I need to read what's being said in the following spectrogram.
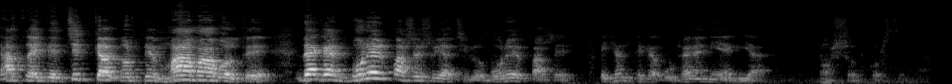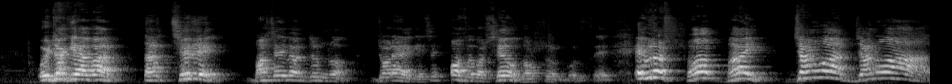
কাতরাইতে, চিৎকার করতে, মা মা বলতে। দেখেন, বোনের পাশে শুয়া ছিল বোনের পাশে। এখান থেকে উঠায় নিয়ে গিয়া ধর্ষণ করছে। ওইটাকে আবার তার ছেলে বাঁচাইবার জন্য জড়ায় গেছে, অথবা সেও ধর্ষণ করছে। এগুলো সব ভাই জানোয়ার জানোয়ার!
